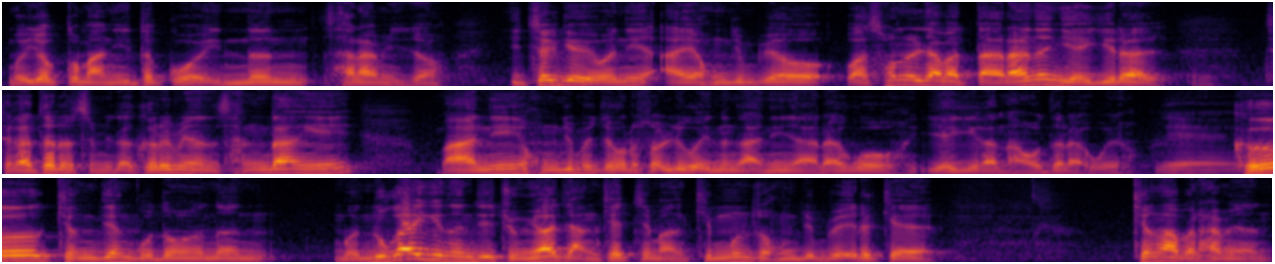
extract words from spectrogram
뭐 욕도 많이 듣고 있는 사람이죠. 이철규 의원이 아예 홍준표와 손을 잡았다라는 얘기를 제가 들었습니다. 그러면 상당히 많이 홍준표 쪽으로 쏠리고 있는 거 아니냐라고 얘기가 나오더라고요. 예. 그 경쟁 구도는 뭐 누가 이기는지 중요하지 않겠지만 김문수, 홍준표 이렇게 경합을 하면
